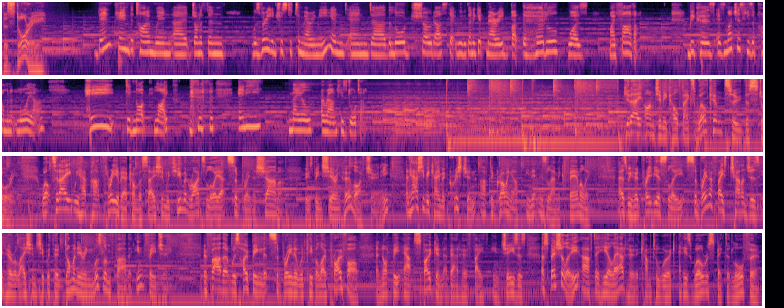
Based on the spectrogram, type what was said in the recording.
The story. Then came the time when uh, Jonathan was very interested to marry me, and and uh, the Lord showed us that we were going to get married, but the hurdle was my father, because as much as he's a prominent lawyer, he did not like any male around his daughter. G'day, I'm Jimmy Colfax. Welcome to The Story. Well, today we have part three of our conversation with human rights lawyer Sabrina Sharma, who's been sharing her life journey and how she became a Christian after growing up in an Islamic family. As we heard previously, Sabrina faced challenges in her relationship with her domineering Muslim father in Fiji. Her father was hoping that Sabrina would keep a low profile and not be outspoken about her faith in Jesus, especially after he allowed her to come to work at his well respected law firm.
